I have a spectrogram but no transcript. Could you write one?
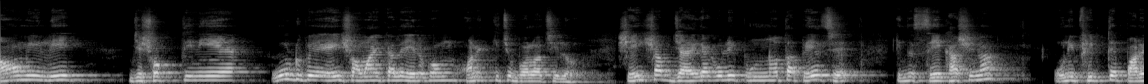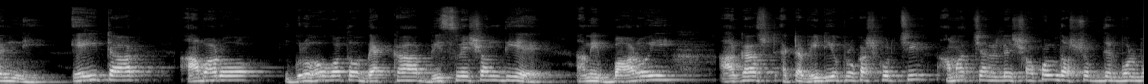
আওয়ামী লীগ যে শক্তি নিয়ে উঠবে এই সময়কালে এরকম অনেক কিছু বলা ছিল। সেই সব জায়গাগুলি পূর্ণতা পেয়েছে, কিন্তু শেখ হাসিনা উনি ফিরতে পারেননি। এইটার আবারও গ্রহগত ব্যাখ্যা বিশ্লেষণ দিয়ে আমি বারোই আগস্ট একটা ভিডিও প্রকাশ করছি। আমার চ্যানেলে সকল দর্শকদের বলব,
